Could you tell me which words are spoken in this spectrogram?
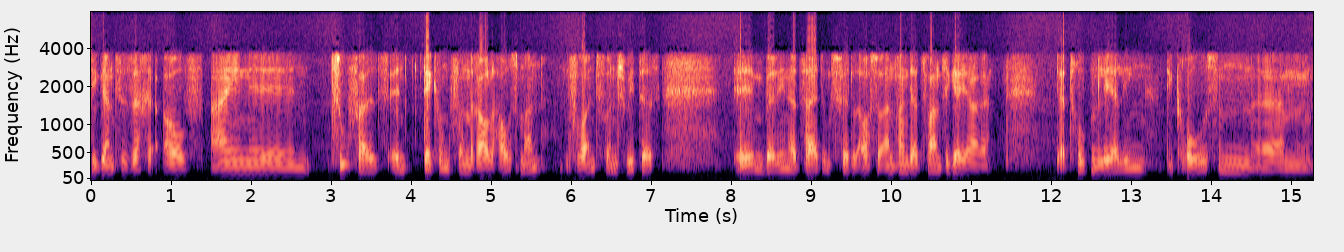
die ganze Sache auf eine Zufallsentdeckung von Raul Hausmann, ein Freund von Schwitters, im Berliner Zeitungsviertel auch so Anfang der 20er Jahre. Da trug ein Lehrling die großen ähm,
